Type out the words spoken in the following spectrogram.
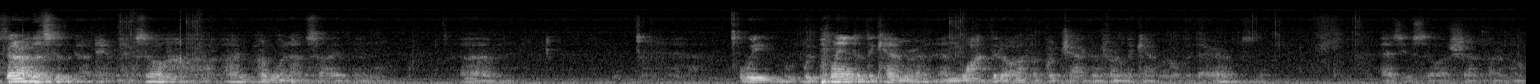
said, all right, let's do the goddamn thing. So I, I went outside and, um, we, we planted the camera and locked it off. I put Jack in front of the camera over there. So, As you saw, shot, I don't know,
